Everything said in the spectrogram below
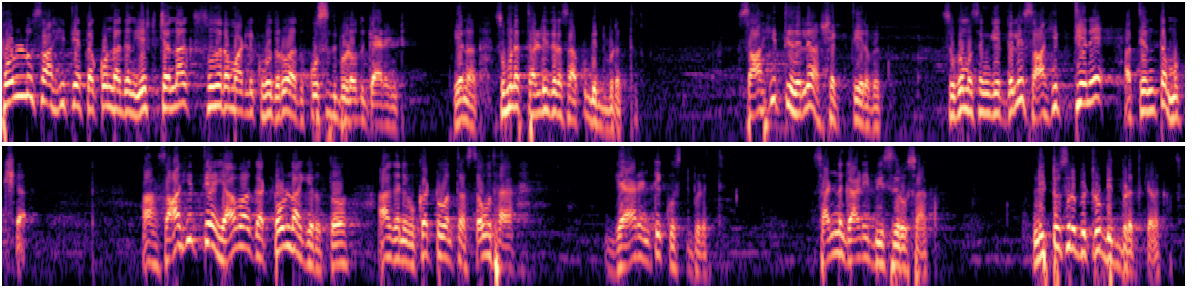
ಪೊಳ್ಳು ಸಾಹಿತ್ಯ ತಕೊಂಡು ಅದನ್ನು ಎಷ್ಟು ಚೆನ್ನಾಗಿ ಸುಂದರ ಮಾಡ್ಲಿಕ್ಕೆ ಹೋದರೂ ಅದು ಕುಸಿದು ಬಿಡೋದು ಗ್ಯಾರಂಟಿ. ಏನ ಸುಮ್ಮನೆ ತಳ್ಳಿದ್ರೆ ಸಾಕು ಬಿದ್ದು ಬಿಡುತ್ತೆ ಸಾಹಿತ್ಯದಲ್ಲಿ ಆ ಶಕ್ತಿ ಇರಬೇಕು. ಸುಗಮ ಸಂಗೀತದಲ್ಲಿ ಸಾಹಿತ್ಯನೇ ಅತ್ಯಂತ ಮುಖ್ಯ. ಆ ಸಾಹಿತ್ಯ ಯಾವಾಗ ಟೊಳ್ಳಾಗಿರುತ್ತೋ ಆಗ ನೀವು ಕಟ್ಟುವಂಥ ಸೌಧ ಗ್ಯಾರಂಟಿ ಕುಸಿದು ಬಿಡುತ್ತೆ ಸಣ್ಣ ಗಾಳಿ ಬೀಸಿದ್ರು ಸಾಕು. ನಿಟ್ಟುಸಿರು ಬಿಟ್ಟರು ಬಿದ್ದುಬಿಡುತ್ತೆ ಕೆಳಕ್ಕೆ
